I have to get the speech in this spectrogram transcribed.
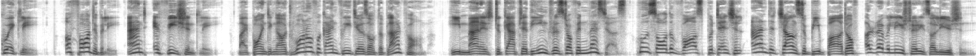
quickly, affordably, and efficiently. By pointing out one of a kind features of the platform, he managed to capture the interest of investors who saw the vast potential and the chance to be part of a revolutionary solution.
